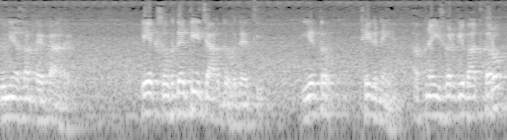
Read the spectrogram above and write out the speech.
दुनिया सब बेकार है। एक सुख देती, चार दुख देती। ये तो ठीक नहीं है। अपने ईश्वर की बात करो,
